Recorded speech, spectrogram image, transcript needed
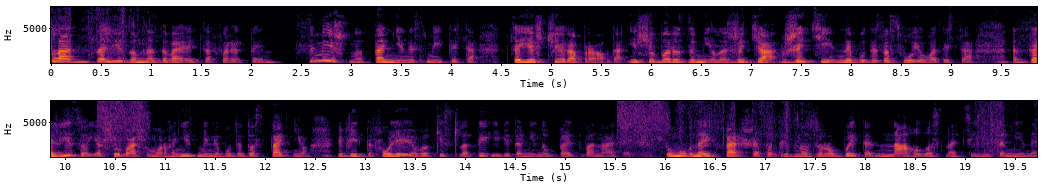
Склад з залізом називається ферритин. Смішно, та ні, не смійтеся. Це є щира правда. І щоб ви розуміли, життя в житті не буде засвоюватися залізо, якщо в вашому організмі не буде достатньо від фолієвої кислоти і вітаміну В12. Тому найперше потрібно зробити наголос на ці вітаміни.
